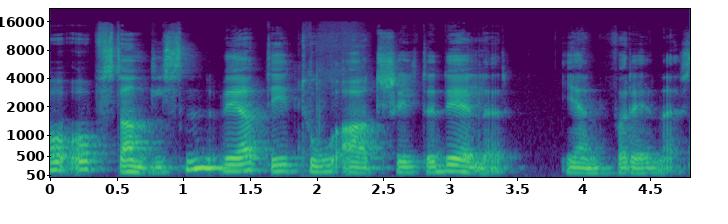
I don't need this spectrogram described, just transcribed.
og oppstandelsen ved at de to atskilte deler gjenforenes.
